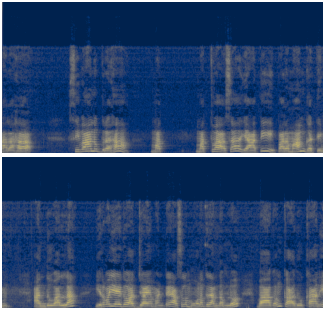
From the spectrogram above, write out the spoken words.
నర శివానుగ్రహ మత్ మత్వాస యాతి పరమాం గతిం అందువల్ల ఇరవై ఐదో అధ్యాయం అంటే అసలు మూల గ్రంథంలో భాగం కాదు. కానీ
